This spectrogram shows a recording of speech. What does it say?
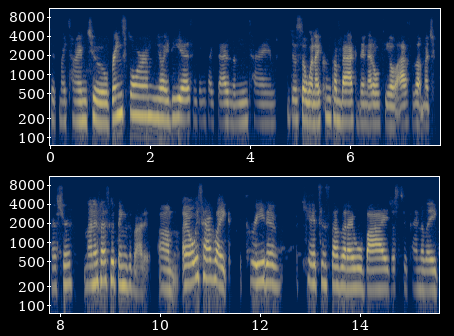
took my time to brainstorm new ideas and things like that in the meantime. Just so when I can come back, then I don't feel as that much pressure. Manifest good things about it. Um, I always have like creative kits and stuff that I will buy just to kind of like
